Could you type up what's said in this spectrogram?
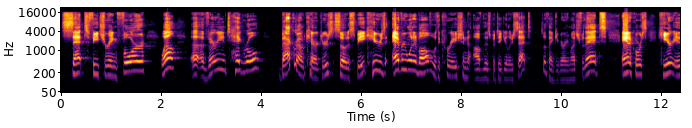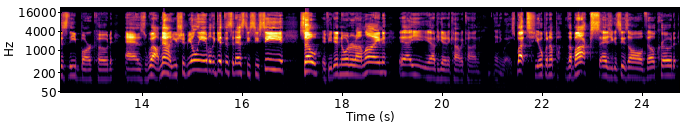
set featuring four, well, uh, very integral background characters, so to speak. Here's everyone involved with the creation of this particular set. So thank you very much for that. And of course, here is the barcode as well. Now, you should be only able to get this at SDCC, so if you didn't order it online, yeah, you have to get it at Comic-Con anyways. But you open up the box, as you can see, it's all Velcroed,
